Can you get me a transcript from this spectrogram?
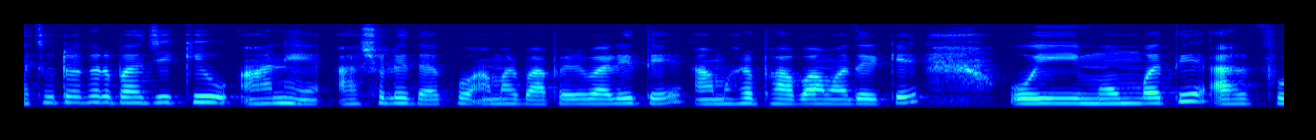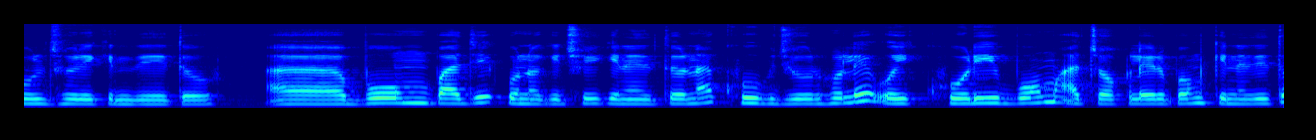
এত টাকার বাজে কেউ আনে। আসলে দেখো, আমার বাপের বাড়িতে আমার বাবা আমাদেরকে ওই মোমবাতি আর ফুল ঝুড়ি কিনে দিত। বোম বাজে, কোনো কিছুই কিনে দিত না। খুব জোর হলে ওই খড়ি বোম আর চকলেট বোম কিনে দিত।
